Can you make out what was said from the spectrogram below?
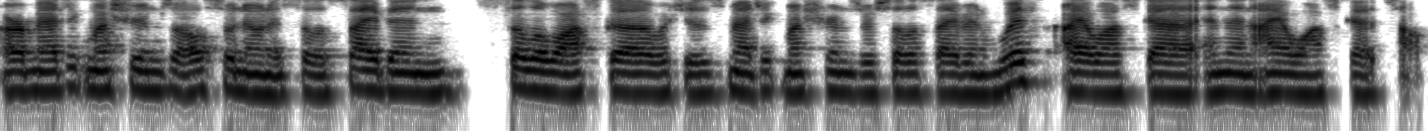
are magic mushrooms, also known as psilocybin, psilohuasca, which is magic mushrooms or psilocybin with ayahuasca, and then ayahuasca itself.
